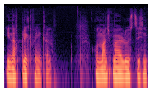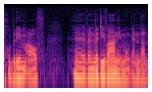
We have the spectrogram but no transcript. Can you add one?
je nach Blickwinkel. Und manchmal löst sich ein Problem auf, äh, wenn wir die Wahrnehmung ändern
